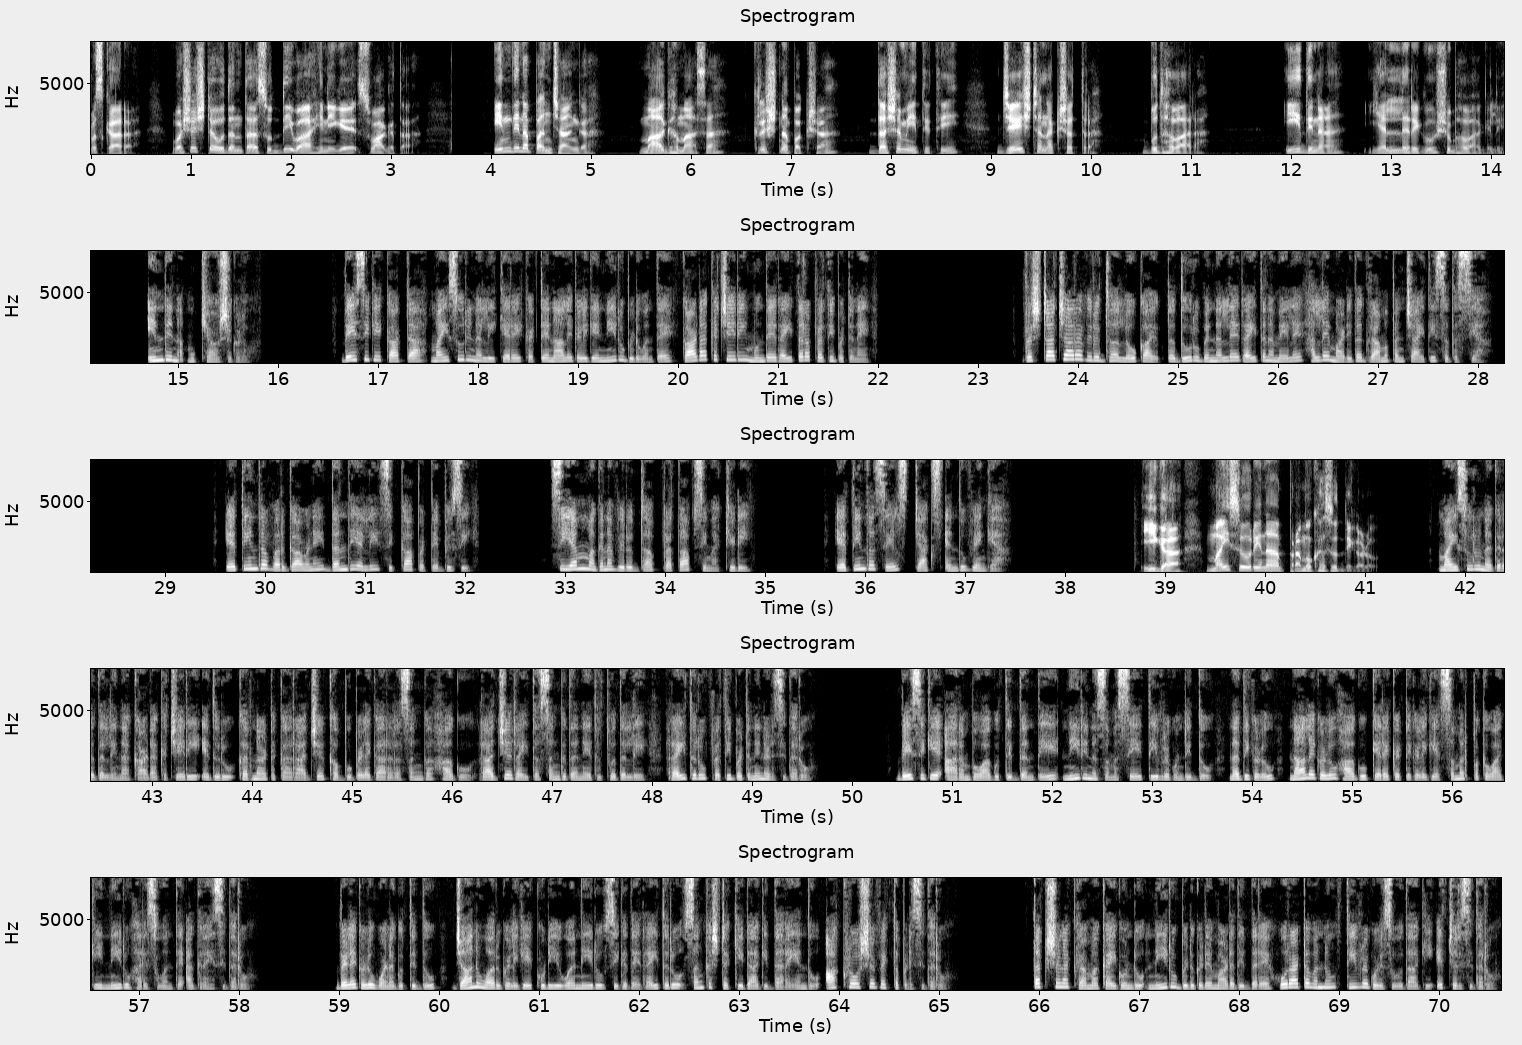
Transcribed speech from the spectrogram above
ನಮಸ್ಕಾರ. ವಶಿಷ್ಠ ಉದಂತ ಸುದ್ದಿವಾಹಿನಿಗೆ ಸ್ವಾಗತ. ಇಂದಿನ ಪಂಚಾಂಗ, ಮಾಘ ಮಾಸ, ಕೃಷ್ಣ ಪಕ್ಷ, ದಶಮಿ ತಿಥಿ, ಜ್ಯೇಷ್ಠ ನಕ್ಷತ್ರ, ಬುಧವಾರ. ಈ ದಿನ ಎಲ್ಲರಿಗೂ ಶುಭವಾಗಲಿ. ಇಂದಿನ ಮುಖ್ಯಾಂಶಗಳು. ಬೇಸಿಗೆ ಕಾಟ, ಮೈಸೂರಿನಲ್ಲಿ ಕೆರೆ ಕಟ್ಟೆ ನಾಲೆಗಳಿಗೆ ನೀರು ಬಿಡುವಂತೆ ಕಾಡಾ ಕಚೇರಿ ಮುಂದೆ ರೈತರ ಪ್ರತಿಭಟನೆ. ಭ್ರಷ್ಟಾಚಾರ ವಿರುದ್ಧ ಲೋಕಾಯುಕ್ತ ದೂರು ಬೆನ್ನಲ್ಲೇ ರೈತನ ಮೇಲೆ ಹಲ್ಲೆ ಮಾಡಿದ ಗ್ರಾಮ ಪಂಚಾಯಿತಿ ಸದಸ್ಯ. ಯತೀಂದ್ರ ವರ್ಗಾವಣೆ ದಂಧೆಯಲ್ಲಿ ಸಿಕ್ಕಾಪಟ್ಟೆ ಬಿಸಿ ಸಿಎಂ ಮಗನ ವಿರುದ್ಧ ಪ್ರತಾಪ್ ಸಿಂಹ ಕಿಡಿ. ಯತೀಂದ್ರ ಸೇಲ್ಸ್ ಟ್ಯಾಕ್ಸ್ ಎಂದು ವ್ಯಂಗ್ಯ. ಈಗ ಮೈಸೂರಿನ ಪ್ರಮುಖ ಸುದ್ದಿಗಳು. ಮೈಸೂರು ನಗರದಲ್ಲಿನ ಕಾಡ ಕಚೇರಿ ಎದುರು ಕರ್ನಾಟಕ ರಾಜ್ಯ ಕಬ್ಬು ಬೆಳೆಗಾರರ ಸಂಘ ಹಾಗೂ ರಾಜ್ಯ ರೈತ ಸಂಘದ ನೇತೃತ್ವದಲ್ಲಿ ರೈತರು ಪ್ರತಿಭಟನೆ ನಡೆಸಿದರು. ಬೇಸಿಗೆ ಆರಂಭವಾಗುತ್ತಿದ್ದಂತೆಯೇ ನೀರಿನ ಸಮಸ್ಯೆ ತೀವ್ರಗೊಂಡಿದ್ದು ನದಿಗಳು ನಾಲೆಗಳು ಹಾಗೂ ಕೆರೆಕಟ್ಟೆಗಳಿಗೆ ಸಮರ್ಪಕವಾಗಿ ನೀರು ಹರಿಸುವಂತೆ ಆಗ್ರಹಿಸಿದರು. ಬೆಳೆಗಳು ಒಣಗುತ್ತಿದ್ದು ಜಾನುವಾರುಗಳಿಗೆ ಕುಡಿಯುವ ನೀರು ಸಿಗದೆ ರೈತರು ಸಂಕಷ್ಟಕ್ಕೀಡಾಗಿದ್ದಾರೆ ಎಂದು ಆಕ್ರೋಶ ವ್ಯಕ್ತಪಡಿಸಿದರು. ತಕ್ಷಣ ಕ್ರಮ ಕೈಗೊಂಡು ನೀರು ಬಿಡುಗಡೆ ಮಾಡದಿದ್ದರೆ ಹೋರಾಟವನ್ನು ತೀವ್ರಗೊಳಿಸುವುದಾಗಿ ಎಚ್ಚರಿಸಿದರು.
